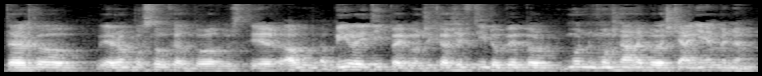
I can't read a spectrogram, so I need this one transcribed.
To jako jenom poslouchat bylo hustý. A, a bílej týpek, on říkal, že v té době byl, mo- možná nebyl ještě ani Eminem.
